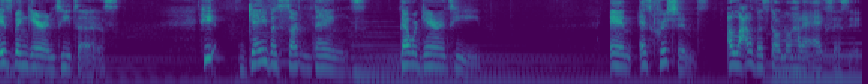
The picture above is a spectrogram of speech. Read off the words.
It's been guaranteed to us. He gave us certain things that were guaranteed. And as Christians, a lot of us don't know how to access it.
